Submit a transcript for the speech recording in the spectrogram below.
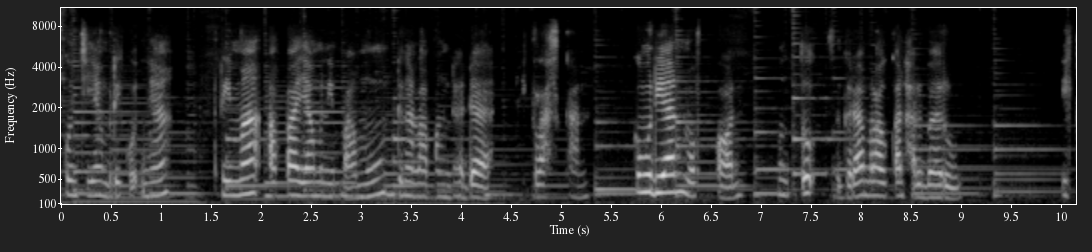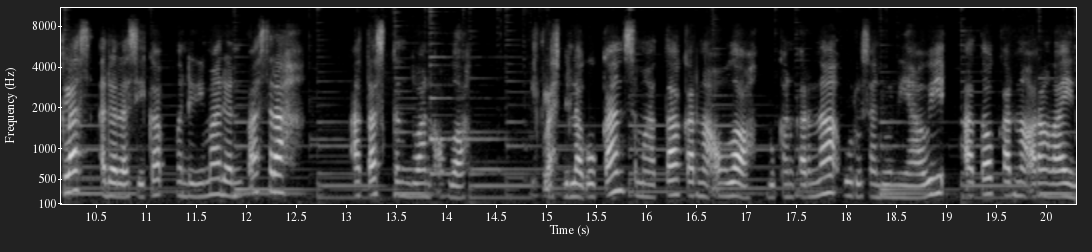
kunci yang berikutnya, terima apa yang menimpamu dengan lapang dada, ikhlaskan. Kemudian move on untuk segera melakukan hal baru. Ikhlas adalah sikap menerima dan pasrah atas ketentuan Allah Ikhlas dilakukan semata karena Allah, bukan karena urusan duniawi atau karena orang lain.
